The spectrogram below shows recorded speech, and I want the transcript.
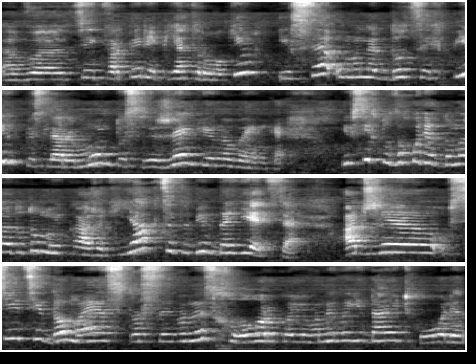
в цій квартирі 5 років, і все у мене до цих пір після ремонту свіженьке і новеньке. І всі, хто заходять до мене додому і кажуть, як це тобі вдається? Адже всі ці доместоси, вони з хлоркою, вони виїдають колір.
